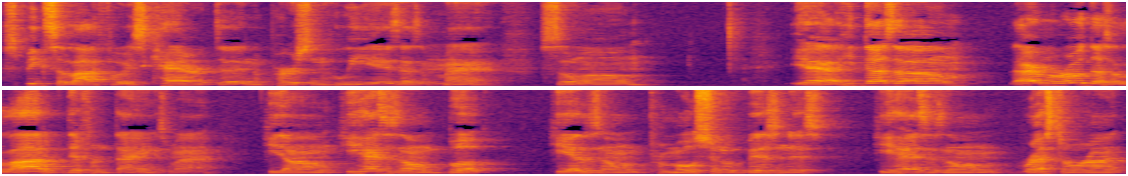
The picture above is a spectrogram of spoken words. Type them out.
speaks a lot for his character and the person who he is as a man. So, um, yeah, he does, um, Larry Morrow does a lot of different things, man. He um he has his own book. He has his own promotional business. He has his own restaurant.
